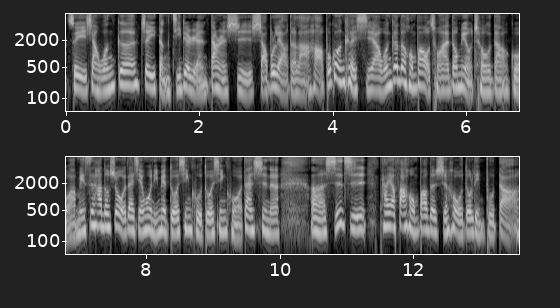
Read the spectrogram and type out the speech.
所以像文哥这一等级的人当然是少不了的啦哈。不过很可惜啊，文哥的红包我从来都没有抽到过啊，每次他都说我在节目里面多辛苦多辛苦，但是呢呃实质他要发红包的时候我都领不到。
